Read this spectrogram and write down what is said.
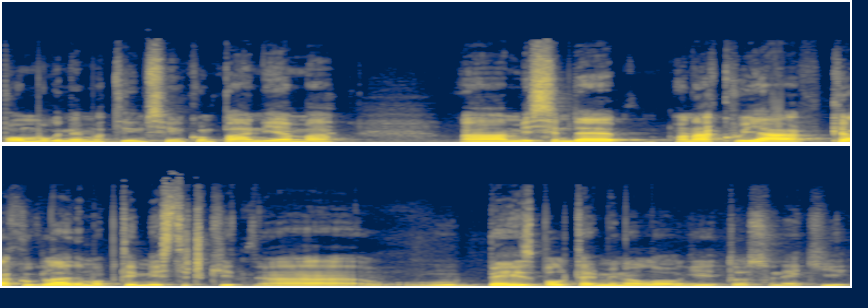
pomognemo tim svim kompanijama. A, mislim da je onako ja, kako gledam optimistički a, u bejsbol terminologiji, to su neki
